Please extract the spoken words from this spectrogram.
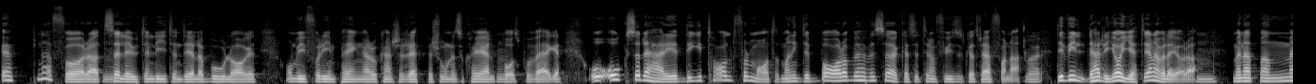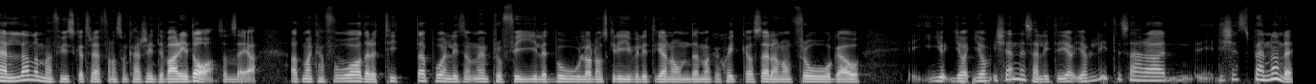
är öppna för att sälja ut en liten del av bolaget om vi får in pengar och kanske rätt personer som kan hjälpa oss på vägen. Och också det här i ett digitalt format, att man inte bara behöver söka sig till de fysiska träffarna. Nej. Det, vill, det hade jag jättegärna velat göra. Mm. Men att man mellan de här fysiska träffarna, som kanske inte är varje dag, så att Mm. säga, att man kan få vara där och titta på en, liksom, en profil, ett bolag, de skriver lite grann om det, man kan skicka och ställa någon fråga och jag, jag, känner så här lite, jag, jag blir lite så här, äh, det känns spännande.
